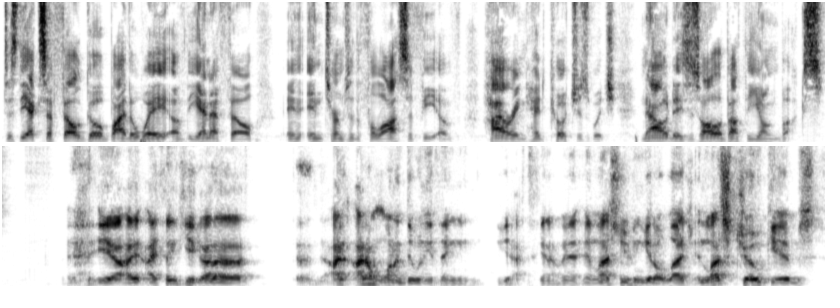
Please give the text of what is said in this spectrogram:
does the XFL go by the way of the NFL in, in terms of the philosophy of hiring head coaches, which nowadays is all about the young bucks? Yeah, I, I think you got to I, I don't want to do anything yet, you know, unless you can get a ledge, unless Joe Gibbs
